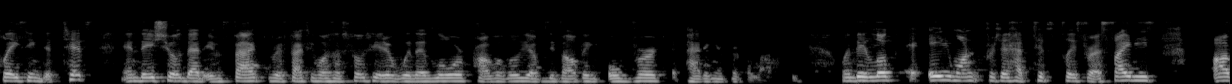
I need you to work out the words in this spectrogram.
placing the tips, and they showed that in fact, rifaximin was associated with a lower probability of developing overt hepatic encephalopathy. When they looked, 81% had tips placed for ascites. Uh,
